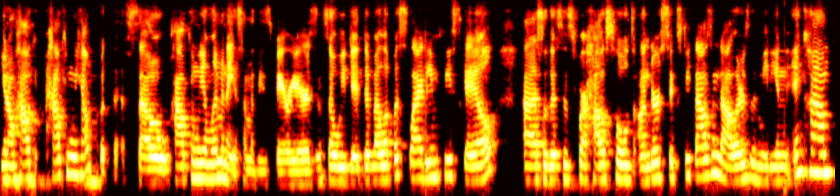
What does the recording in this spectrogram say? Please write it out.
you know, how, how can we help with this? So how can we eliminate some of these barriers? And so we did develop a sliding fee scale. Uh, so this is for households under $60,000, the median income,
